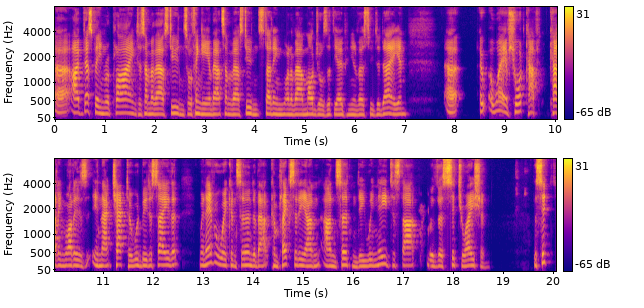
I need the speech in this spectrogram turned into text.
uh, I've just been replying to some of our students or thinking about some of our students studying one of our modules at the Open University today. And uh, a, a, way of shortcutting what is in that chapter would be to say that whenever we're concerned about complexity and uncertainty, we need to start with the situation. The sit-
